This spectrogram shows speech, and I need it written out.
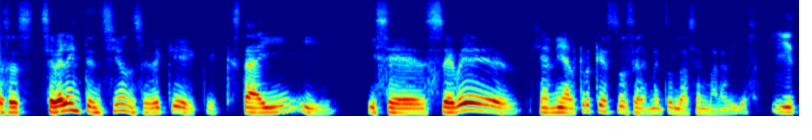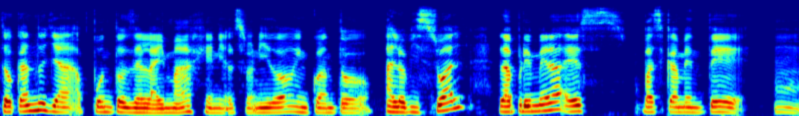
o sea, se ve la intención, se ve que, que, está ahí y, y se, se, ve genial. Creo que estos elementos lo hacen maravilloso. Y tocando ya puntos de la imagen y el sonido en cuanto a lo visual, la primera es básicamente mm,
